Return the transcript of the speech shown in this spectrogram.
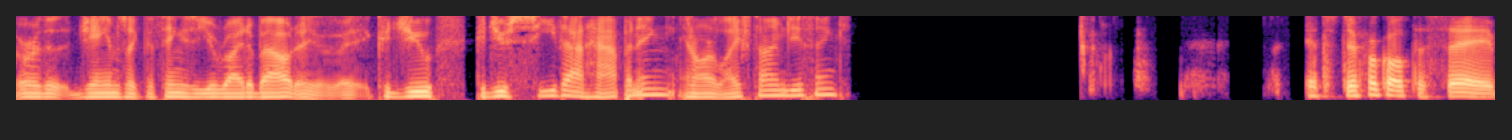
or the James like the things that you write about. Uh, could you could you see that happening in our lifetime, do you think? It's difficult to say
